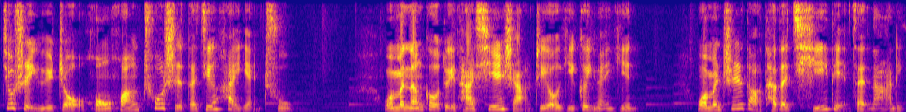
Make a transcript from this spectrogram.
就是宇宙洪荒初始的惊骇演出。我们能够对它欣赏，只有一个原因：我们知道它的起点在哪里。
